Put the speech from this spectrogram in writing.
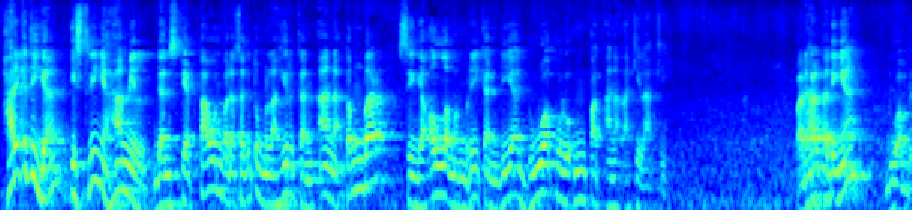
Hari ketiga, istrinya hamil dan setiap tahun pada saat itu melahirkan anak kembar sehingga Allah memberikan dia 24 anak laki-laki. Padahal tadinya 12.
